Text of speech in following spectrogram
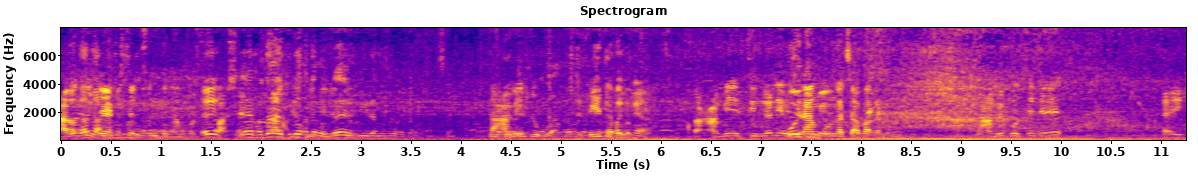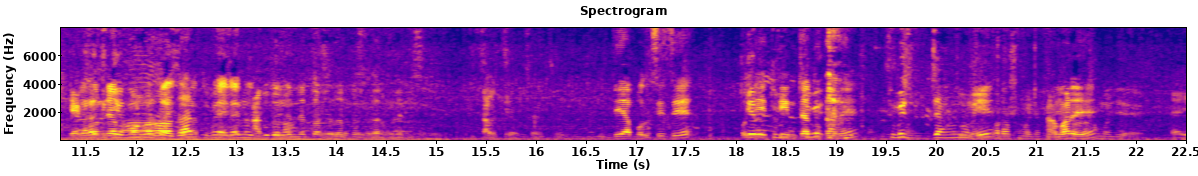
আরও দুটো এক্সটেনশন দোকান করছে পাশে আমি এই তা আমি তিনজনই ওই রামগঙ্গা চা বাগানে। আমি বলছি যে এই পনেরো হাজার দশ হাজার দশ হাজার করে দিচ্ছি। কালকে। দিয়া বলছি যে ওই তিনটা দোকানে তুমি আমারে এই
